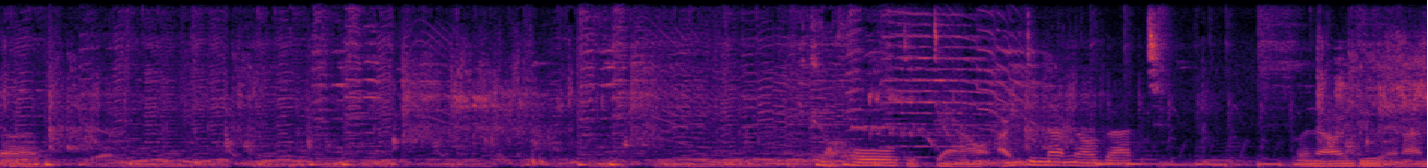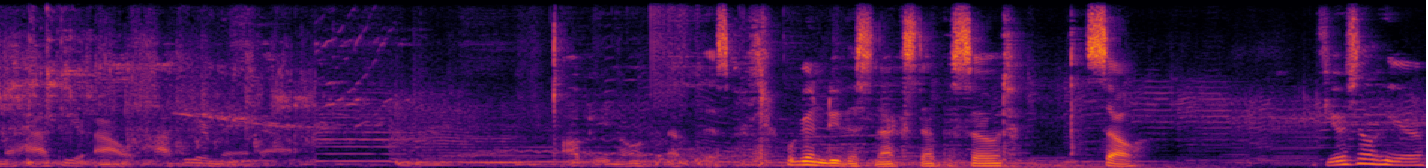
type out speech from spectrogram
Uh. You can hold it down. I did not know that, but now I do, and I'm a happier out, happier man now. Okay, no, enough of this. We're gonna do this next episode. So, if you're still here,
